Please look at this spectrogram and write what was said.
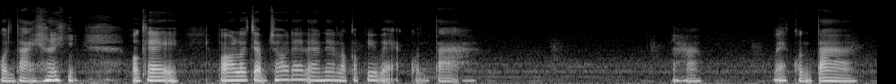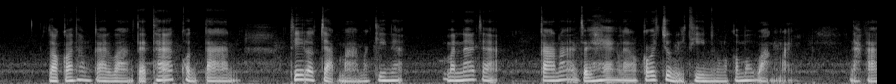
คนถ่ายให้ โอเค พอเราจับช่อได้แล้วเนี่ยเราก็ไปแหวกขนตานะคะแหวกขนตา เราก็ทำการวาง แต่ถ้าขนตาที่เราจับมาเมื่อกี้เนี่ยมันน่าจะกาวน่าจะแห้งแล้วก็ไปจุ่มอีกทีหนึ่งแล้วก็มาวางใหม่นะคะ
